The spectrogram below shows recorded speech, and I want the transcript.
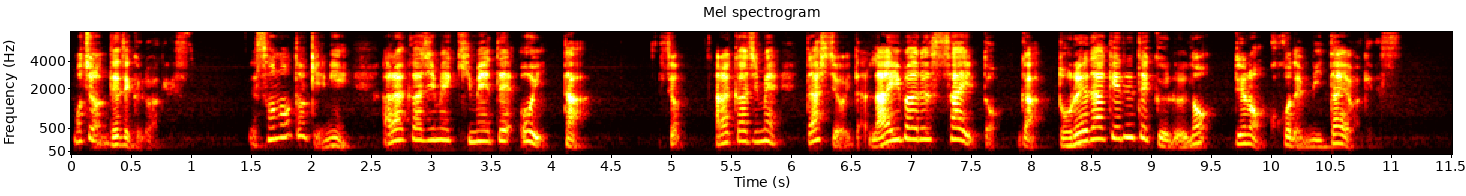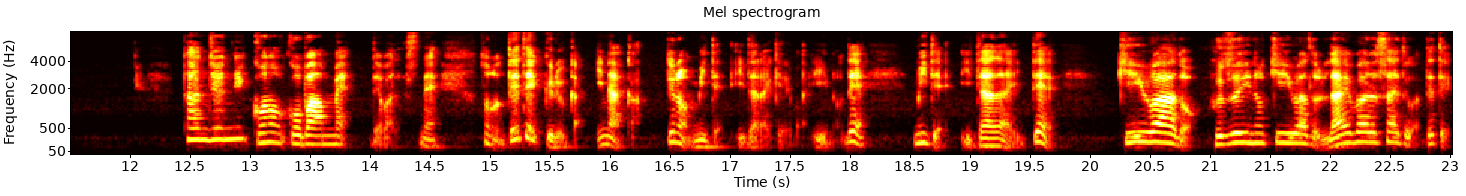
もちろん出てくるわけです。でその時にあらかじめ決めておいたですよあらかじめ出しておいたライバルサイトがどれだけ出てくるのっていうのをここで見たいわけです。単純にこの5番目ではですね、その出てくるか否かっていうのを見ていただければいいので、見ていただいて、キーワード、付随のキーワード、ライバルサイトが出て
